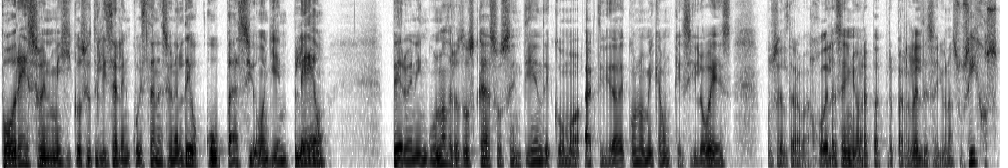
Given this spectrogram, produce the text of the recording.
Por eso en México se utiliza la encuesta nacional de ocupación y empleo. Pero en ninguno de los dos casos se entiende como actividad económica, aunque sí lo es, pues el trabajo de la señora para prepararle el desayuno a sus hijos.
